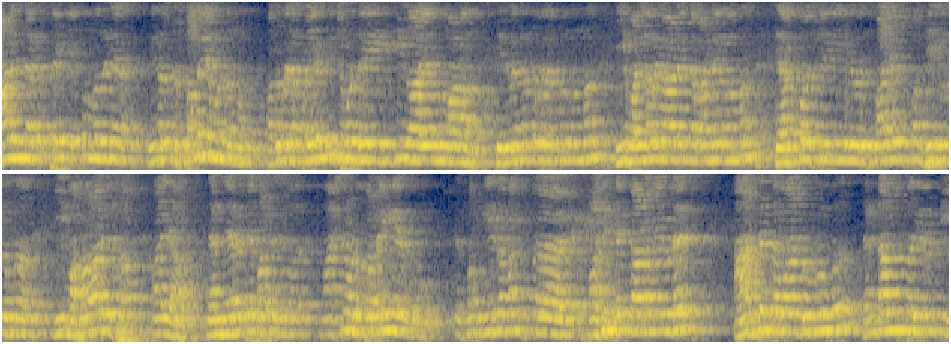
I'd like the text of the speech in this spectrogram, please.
ആളിന്റെ അടുത്തേക്ക് എത്തുന്നതിന് നിങ്ങൾക്ക് സമയമുണ്ടെന്നും അതുവരെ പ്രയത്നിച്ചുകൊണ്ടേ ഇരിക്കുക എന്നുമാണ് തിരുവനന്തപുരത്ത് നിന്ന് ഈ വല്ലവനാടിന്റെ മണ്ണിൽ നിന്ന് ചെർപ്പശ്ശേരിയിലെ ഒരു സായം സന്ധ്യയിൽ നിന്ന് ഈ മഹാരഥം ആയ ഞാൻ നേരത്തെ പറഞ്ഞ മാഷിനോട് പറയുകയായിരുന്നു സംഗീത സാഹിത്യ അക്കാദമിയുടെ ആദ്യത്തെ അവാർഡ് ഗ്രൂപ്പ് രണ്ടാമത്തെ എം പി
